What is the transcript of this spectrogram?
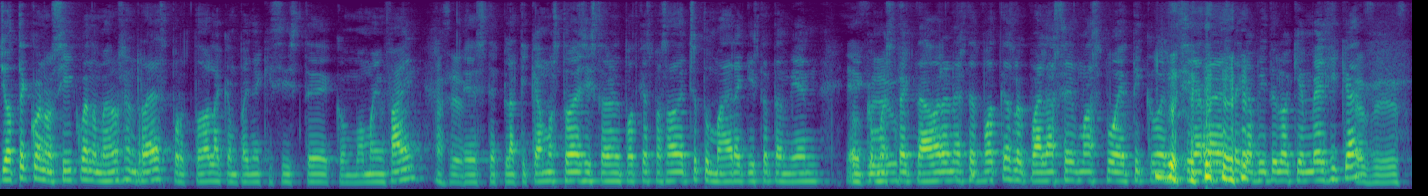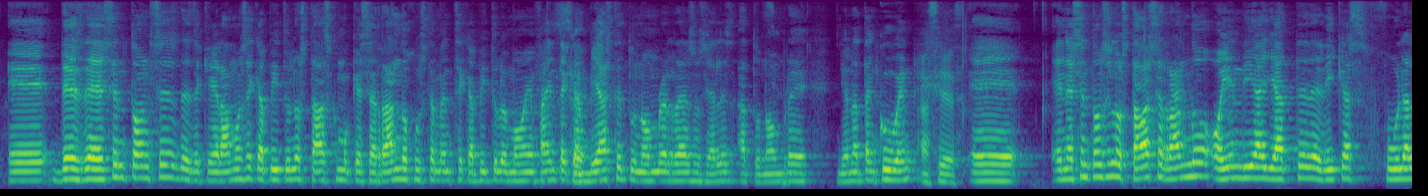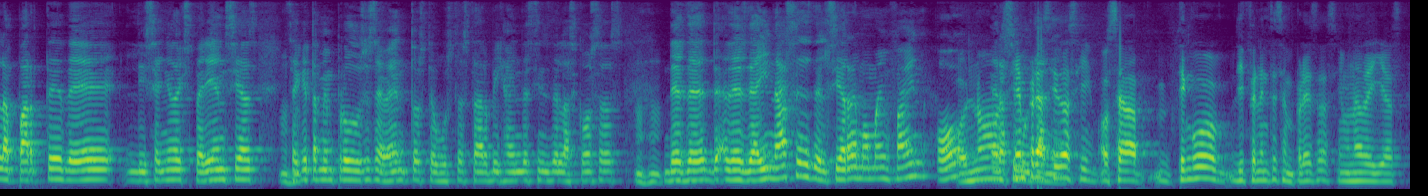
yo te conocí cuando menos en redes por toda la campaña que hiciste con Mama in Fine. Así es. Este, platicamos toda esa historia en el podcast pasado. De hecho, tu madre aquí está también eh, como espectadora en este podcast, lo cual hace más poético el cierre de este capítulo aquí en Bélgica. Así es. Eh, desde ese entonces, desde que grabamos ese capítulo, estabas como que cerrando justamente ese capítulo de Mama in Fine. Te cambiaste tu nombre en redes sociales a tu nombre Jonathan Cuben. Así es. Eh, en ese entonces lo estaba cerrando, hoy en día ya te dedicas full a la parte de diseño de experiencias, sé que también produces eventos, te gusta estar behind the scenes de las cosas. desde, ¿Desde ahí nace, desde el cierre de Moment Fine o, no? siempre ha sido así, o sea, tengo diferentes empresas y una de ellas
